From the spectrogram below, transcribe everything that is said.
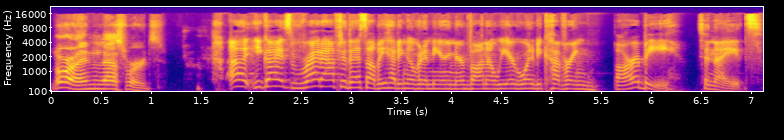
Laura. Any last words? Uh, you guys, right after this, I'll be heading over to Nearing Nerdvana. We are going to be covering Barbie tonight.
